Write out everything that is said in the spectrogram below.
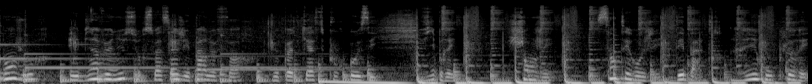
Bonjour et bienvenue sur Sois sage et parle fort, le podcast pour oser, vibrer, changer, s'interroger, débattre, rire ou pleurer,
